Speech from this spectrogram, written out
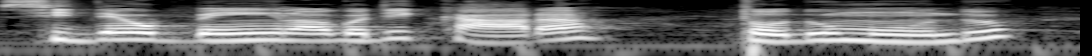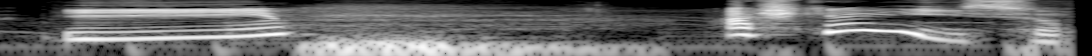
se deu bem logo de cara, todo mundo. E acho que é isso.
